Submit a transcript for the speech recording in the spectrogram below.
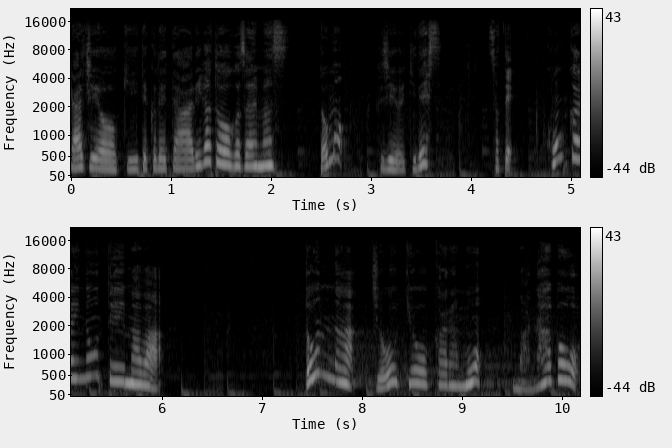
ラジオを聴いてくれてありがとうございます。どうも、藤幸です。さて、今回のテーマは、どんな状況からも学ぼう。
